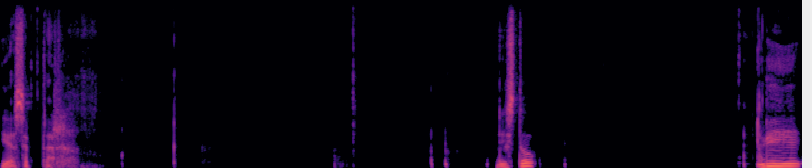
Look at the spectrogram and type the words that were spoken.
y aceptar. Listo y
